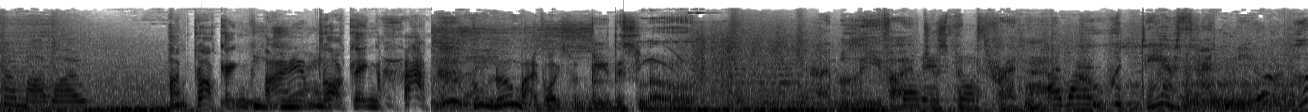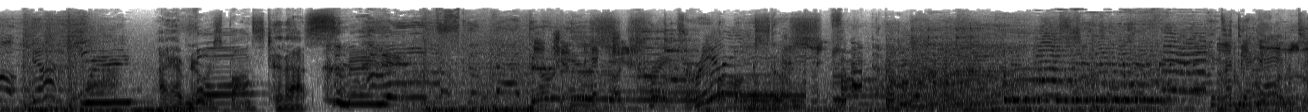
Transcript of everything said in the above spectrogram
tomorrow. I'm talking. I am talking. Who knew my voice would be this low? I believe I have just been threatened. Who would dare threaten you? I have no response to that. Minutes. There is a traitor amongst us. It's a deadly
